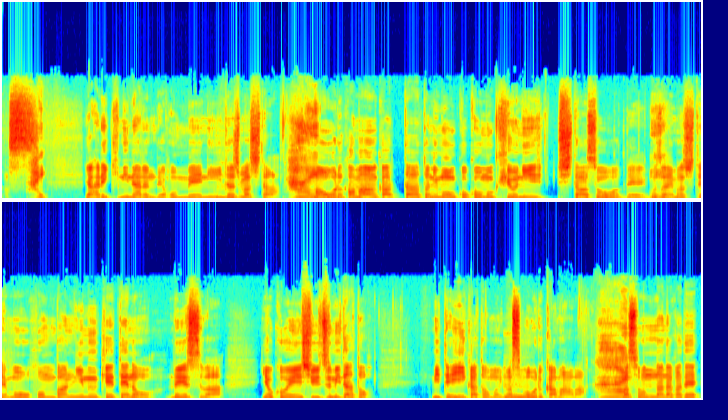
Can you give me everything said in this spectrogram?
ます。はい。やはり気になるんで本命にいたしました、はい。まあオールカマーが勝った後にもうここを目標にしたそうでございましてもう本番に向けてのレースは予行演習済みだと見ていいかと思います、うん。オールカマーは、はい。まあそんな中で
